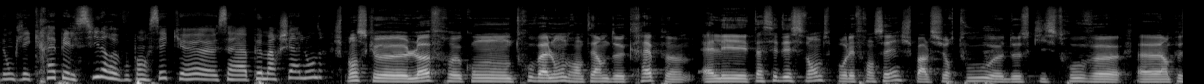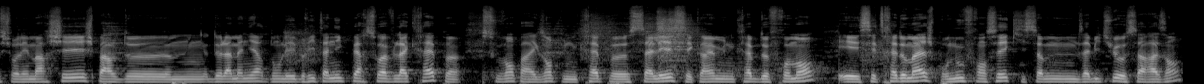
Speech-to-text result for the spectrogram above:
Donc les crêpes et le cidre, vous pensez que euh, ça peut marcher à Londres? Je pense que l'offre qu'on trouve à Londres en termes de crêpes, elle est assez décevante pour les Français. Je parle surtout euh, de ce qui se trouve euh, un peu sur les marchés. Je parle de, de la manière dont les Britanniques perçoivent la crêpe. Souvent, par exemple, une crêpe salée, c'est quand même une crêpe de froment. Et c'est très dommage pour nous Français qui sommes habitués au sarrasin.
